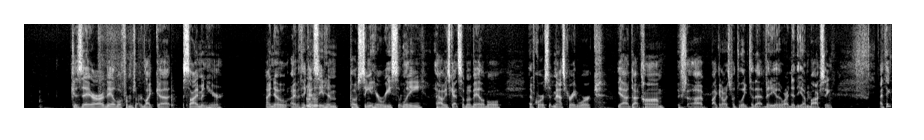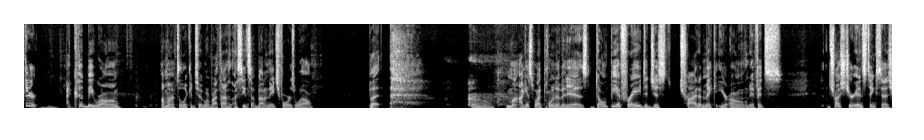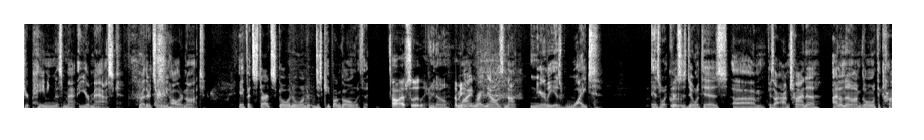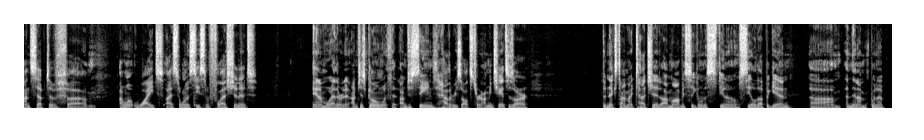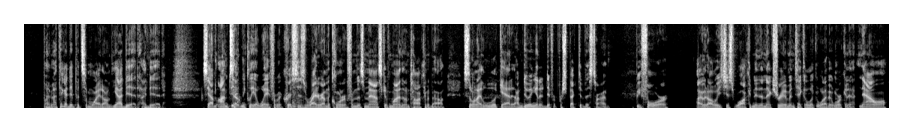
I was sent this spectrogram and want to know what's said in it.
because they are available from like uh, Simon here. I know. I think I've Mhm. seen him posting it here recently. How he's got some available. Of course, at Masquerade Work, yeah, dot com. If uh, I can always put the link to that video where I did the unboxing. I think they're. I could be wrong. I'm gonna have to look into it more, but I thought I seen something about an H4 as well. But Uh, my, I guess my point of it is, don't be afraid to just try to make it your own. If it's trust your instincts as you're painting this ma- your mask, whether it's a rehaul or not. If it starts going in one, just keep on going with it. oh, absolutely. You know, I mean- mine right now is not nearly as white as what Chris Mm. is doing with his. Um, because I'm trying to, I don't know, I'm going with the concept of, um, I want white. I still want to see some flesh in it, and I'm weathering it. I'm just going with it. I'm just seeing how the results turn. I mean, chances are, the next time I touch it, I'm obviously going to, you know, seal it up again, um, and then I'm going to. I think I did put some white on. Yeah, I did. I did. See, I'm, I'm Yeah. technically away from it. Chris is right around the corner from this mask of mine that I'm talking about. So when I look at it, I'm doing it a different perspective this time. Before, I would always just walk into the next room and take a look at what I've been working at. Now,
